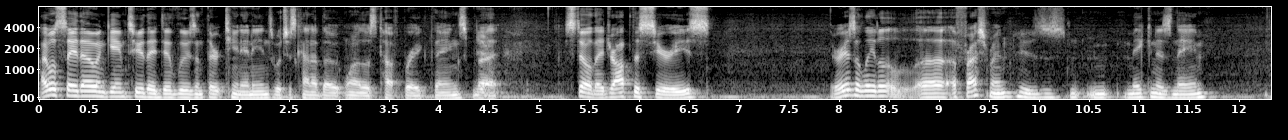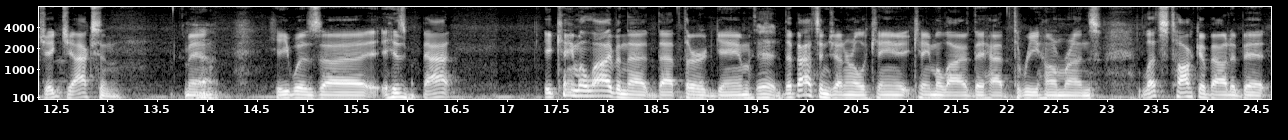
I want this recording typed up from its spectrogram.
I will say though, in game two they did lose in 13 innings, which is kind of the, one of those tough break things. But Yeah. still, they dropped the series. There is a little uh, a freshman who's m- making his name. Jake Jackson, man, he was uh, his bat. It came alive in that, that third game. did. The bats in general came came alive. They had three home runs. Let's talk about a bit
